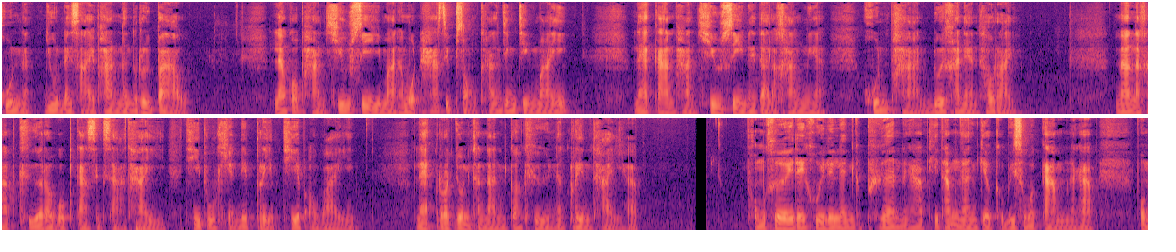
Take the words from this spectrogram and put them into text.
คุณอยู่ในสายพันธุ์นั้นหรือเปล่า แล้วก็ผ่าน QC มาทั้งหมด 52 ครั้งจริงๆไหม และการผ่าน QC ในแต่ละครั้งเนี่ย คุณผ่านด้วยคะแนนเท่าไหร่ นั่นแหละครับคือระบบการศึกษาไทยที่ผู้เขียนได้เปรียบเทียบเอาไว้ และรถยนต์คันนั้นก็คือนักเรียนไทยครับ ผมเคยได้คุยเล่นๆกับเพื่อนนะครับ ที่ทำงานเกี่ยวกับวิศวกรรมนะครับ ผม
